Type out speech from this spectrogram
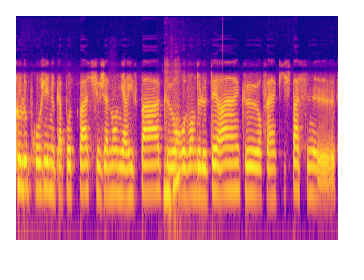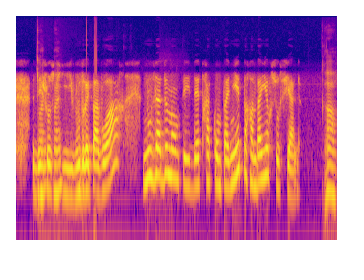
que le projet ne capote pas si jamais on n'y arrive pas, qu'on Mhm. revende le terrain, que, enfin, qu'il se passe euh, des choses ouais. qu'ils ne voudraient pas voir, nous a demandé d'être accompagnés par un bailleur social Ah,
